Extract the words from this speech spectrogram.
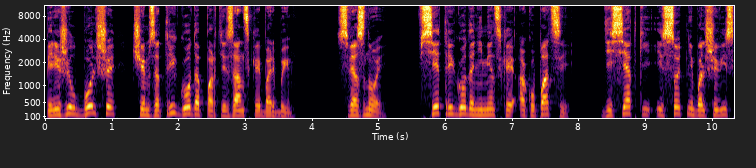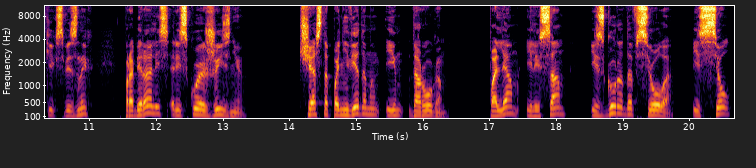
пережил больше, чем за три года партизанской борьбы. Связной – все три года немецкой оккупации десятки и сотни большевистских связных пробирались, рискуя жизнью, часто по неведомым им дорогам, полям и лесам, из города в села, из сел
